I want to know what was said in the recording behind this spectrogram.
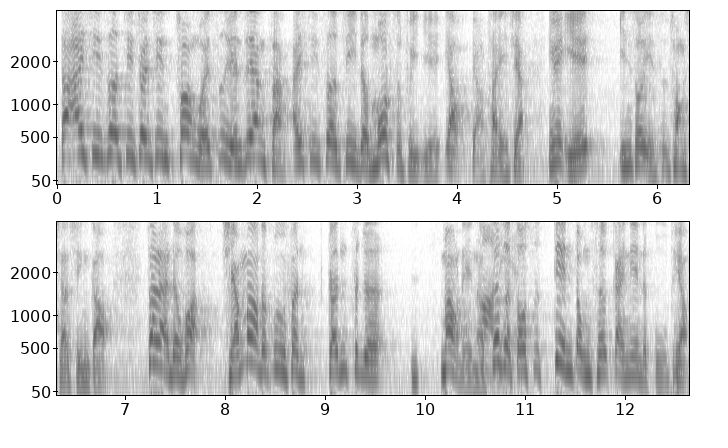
但 IC 设计最近创维智源这样涨，IC 设计的 MOSFET 也要表态一下，因为也营收也是创下新高。再来的话，强茂的部分跟这个茂联呢，这个都是电动车概念的股票。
